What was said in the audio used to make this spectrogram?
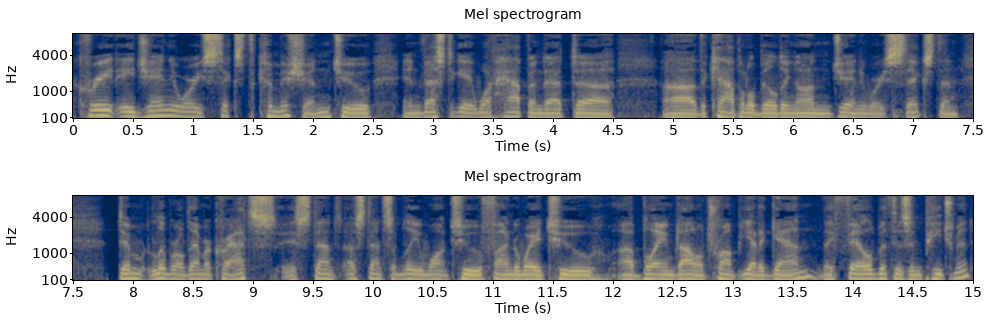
create a January 6th commission to investigate what happened at uh, uh, the Capitol building on January 6th. And Dem- liberal Democrats ostensibly want to find a way to uh, blame Donald Trump yet again. They failed with his impeachment,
